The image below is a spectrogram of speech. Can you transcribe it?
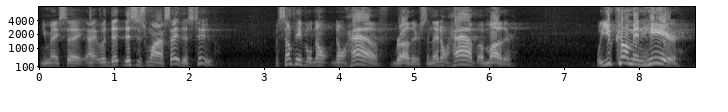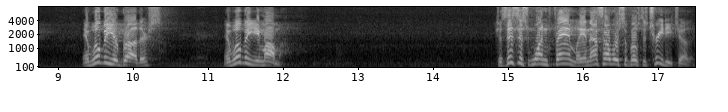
You may say, I, this is why I say this too. But some people don't, don't have brothers and they don't have a mother. Well, you come in here and we'll be your brothers and we'll be your mama. Because this is one family, and that's how we're supposed to treat each other.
